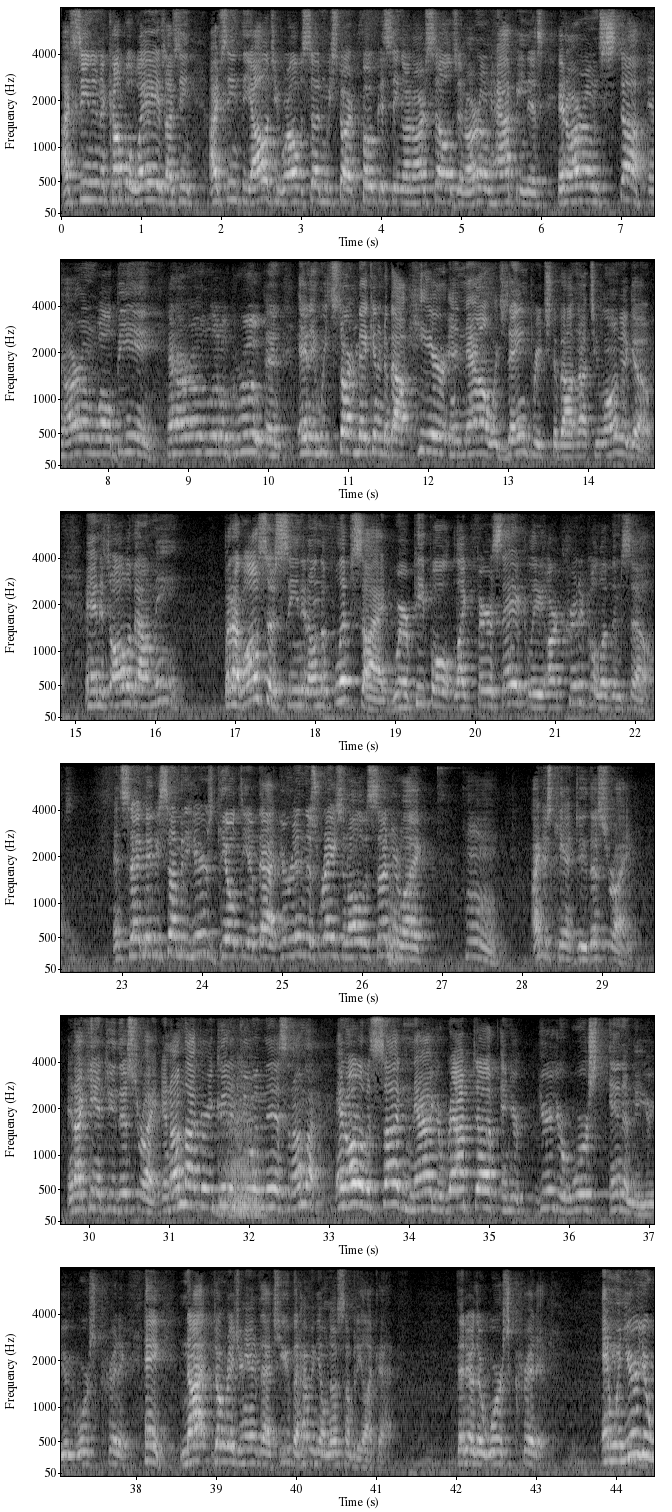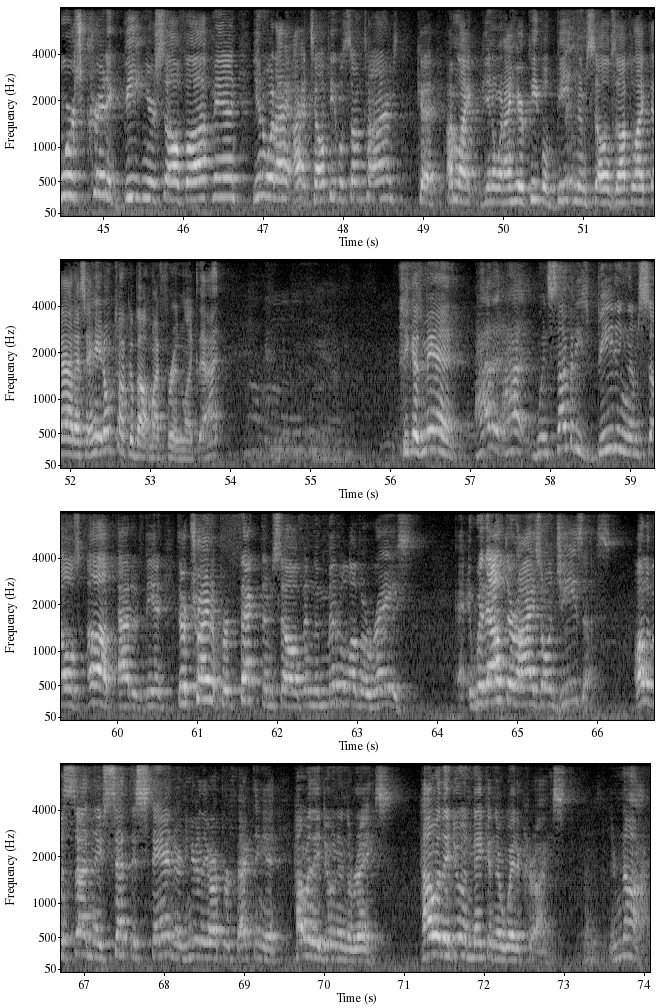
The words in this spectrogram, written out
I've seen in a couple waves. I've seen, I've seen theology where all of a sudden we start focusing on ourselves and our own happiness and our own stuff and our own well being and our own little group. And, and we start making it about here and now, which Zane preached about not too long ago. And it's all about me. But I've also seen it on the flip side where people, like Pharisaically, are critical of themselves and say maybe somebody here is guilty of that. You're in this race and all of a sudden you're like, hmm, I just can't do this right and I can't do this right, and I'm not very good at doing this, and I'm not, and all of a sudden now you're wrapped up and you're you're your worst enemy, you're your worst critic. Hey, not don't raise your hand if that's you, but how many of y'all know somebody like that? That are their worst critic. And when you're your worst critic, beating yourself up, man, you know what I, I tell people sometimes? I'm like, you know, when I hear people beating themselves up like that, I say, hey, don't talk about my friend like that. Because, man, how did, how, when somebody's beating themselves up out of being, they're trying to perfect themselves in the middle of a race eh, without their eyes on Jesus. All of a sudden, they've set this standard, and here they are perfecting it. How are they doing in the race? How are they doing making their way to Christ? They're not.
